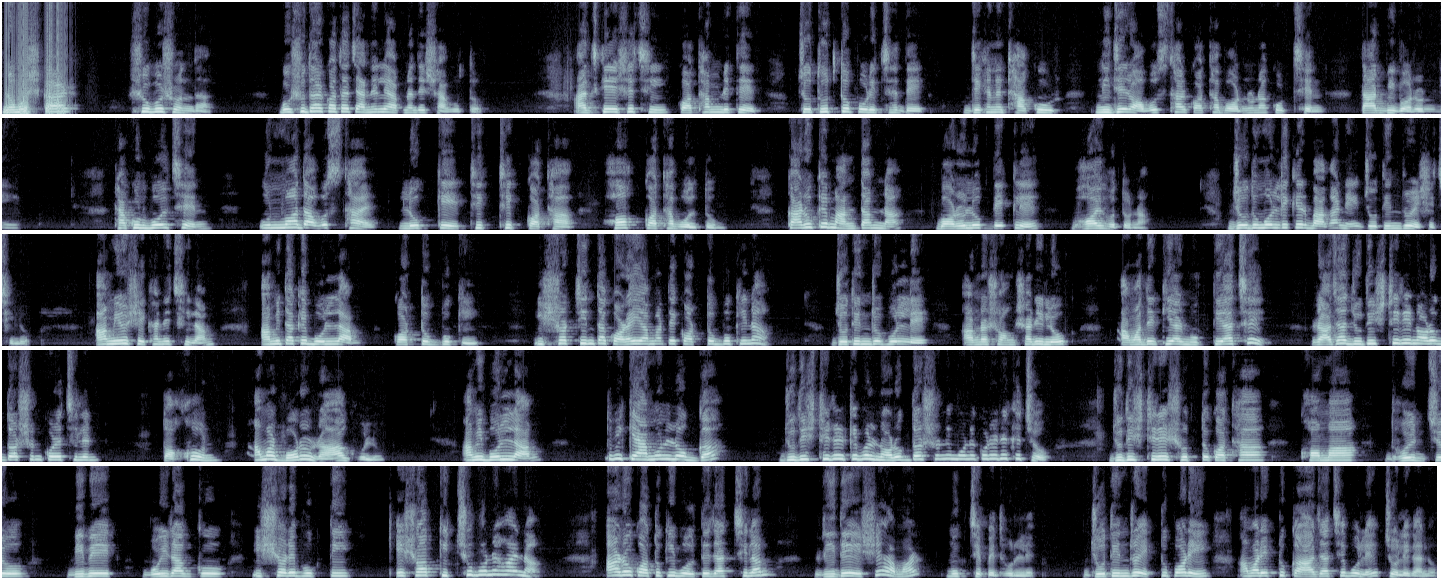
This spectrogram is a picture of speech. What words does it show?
নমস্কার, শুভ সন্ধ্যা। বসুধার কথা চ্যানেলে আপনাদের স্বাগত। আজকে এসেছি কথামৃতের চতুর্থ পরিচ্ছেদে, যেখানে ঠাকুর নিজের অবস্থার কথা বর্ণনা করছেন তার বিবরণ নিয়ে। ঠাকুর বলছেন, উন্মদ অবস্থায় লোককে ঠিক ঠিক কথা, হক কথা বলতুম। কারুকে মানতাম না, বড়লোক দেখলে ভয় হতো না। যদু মল্লিকের বাগানে যতীন্দ্র এসেছিল। আমিও সেখানে ছিলাম। আমি তাকে বললাম, কর্তব্য কি? ঈশ্বর চিন্তা করাই আমাদের কর্তব্য কি না? যতীন্দ্র বললে, আমরা সংসারী লোক, আমাদের কি আর মুক্তি আছে? রাজা যুধিষ্ঠিরই নরক দর্শন করেছিলেন। তখন আমার বড় রাগ হলো। আমি বললাম, তুমি কেমন লোক গা? যুধিষ্ঠিরের কেবল নরক দর্শনই মনে করে রেখেছো? যুধিষ্ঠিরের সত্য কথা, ক্ষমা, ধৈর্য, বিবেক বৈরাগ্য, ঈশ্বরে ভক্তি, এসব কিচ্ছু মনে হয় না। আরও কত কি বলতে যাচ্ছিলাম, হৃদে এসে আমার মুখ চেপে ধরলে। যতীন্দ্র একটু পরেই আমার একটু কাজ আছে বলে চলে গেল।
